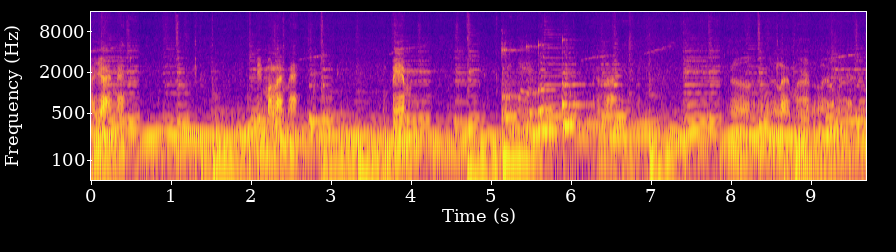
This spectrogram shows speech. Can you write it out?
อร่อยไหมพิมอร่อยไหมน้องเปมอร่อยเอออร่อยมากอร่อยมาก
